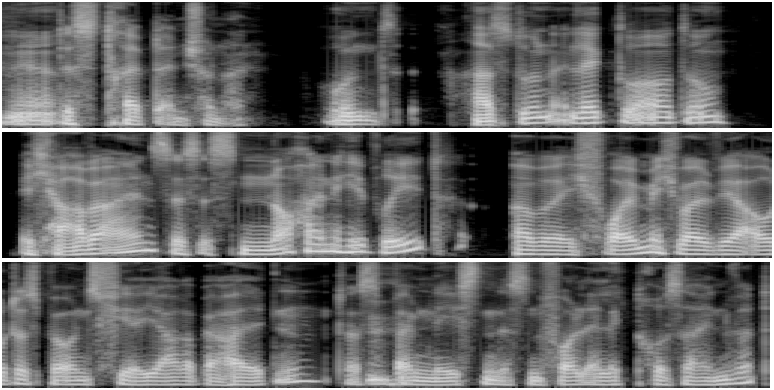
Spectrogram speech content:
Ja. Das treibt einen schon an. Und hast du ein Elektroauto? Ich habe eins, es ist noch ein Hybrid, aber ich freue mich, weil wir Autos bei uns vier Jahre behalten, dass mhm. beim nächsten das ein Vollelektro sein wird.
